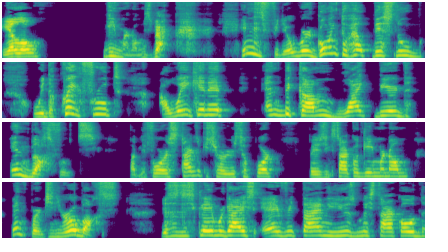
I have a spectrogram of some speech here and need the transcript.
Hello, GamerNom is back. In this video, we're going to help this noob with the Quake Fruit, awaken it, and become Whitebeard in Blox Fruits. But before we start, you show your support by using Star Code GamerNom when purchasing your Robux. Just a disclaimer guys, every time you use my Star Code,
